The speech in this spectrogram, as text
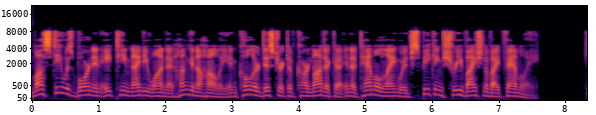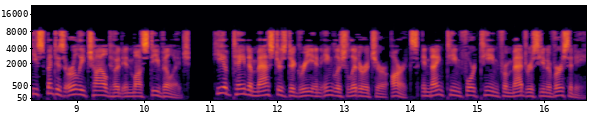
Masti was born in 1891 at Hunganahalli in Kolar district of Karnataka in a Tamil language-speaking Sri Vaishnavite family. He spent his early childhood in Masti village. He obtained a master's degree in English literature arts in 1914 from Madras University.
